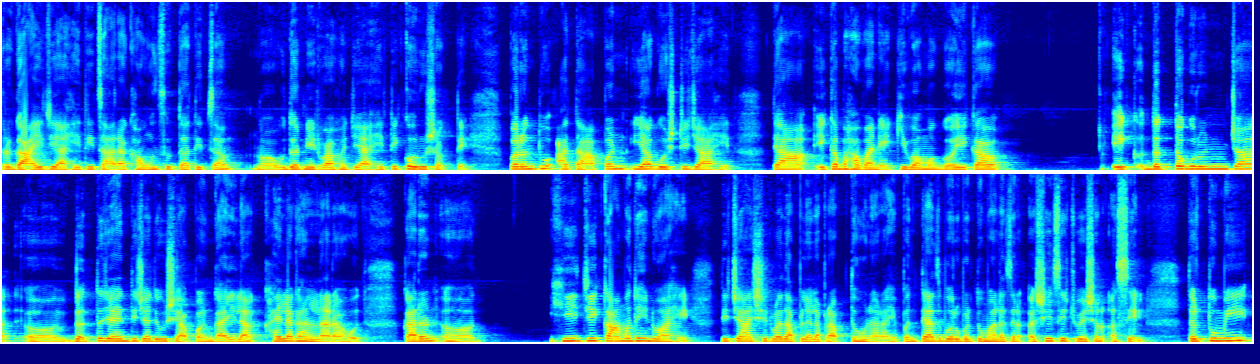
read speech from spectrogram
तर गाय जी आहे ती चारा खाऊनसुद्धा तिचा उदरनिर्वाह जे आहे ती करू शकते. परंतु आता आपण या गोष्टी ज्या आहेत त्या एका भावाने किंवा मग एका एक दत्तगुरूंच्या अ, दत्त जयंतीच्या दिवशी आपण गाईला खायला घालणार आहोत. कारण ही जी कामधेनू आहे तिचे आशीर्वाद आपल्याला प्राप्त होणार आहे. पण त्याचबरोबर तुम्हाला जर अशी सिच्युएशन असेल तर तुम्ही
